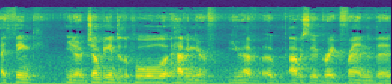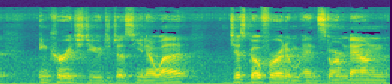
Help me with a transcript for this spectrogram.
I think you know, jumping into the pool, having your you have a, obviously a great friend that encouraged you to just you know what just go for it and, and storm down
